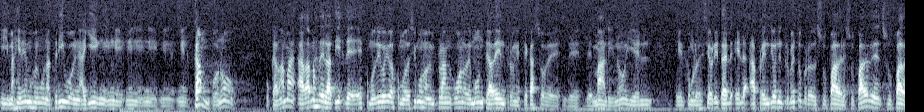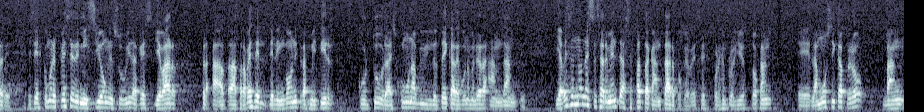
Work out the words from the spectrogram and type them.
Imaginemos en una tribu en, allí en, en- en- el campo, ¿no? Porque además, además de la, de- como digo yo, como decimos en plan cubano, de monte adentro, en este caso de- de Mali, ¿no? Y él, él, como les decía ahorita, él, él aprendió el instrumento, pero de su padre, su padre de su padre. Es, decir, es como una especie de misión en su vida, que es llevar tra- a, a través del, del Ngoni transmitir cultura. Es como una biblioteca de alguna manera andante. Y a veces no necesariamente hace falta cantar, porque a veces, por ejemplo, ellos tocan eh, la música, pero van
